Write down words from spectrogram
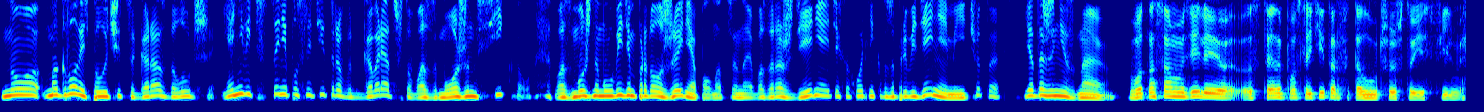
Но могло ведь получиться гораздо лучше. И они ведь в сцене после титров говорят, что возможен сиквел. Возможно, мы увидим продолжение, полноценное возрождение этих охотников за привидениями. И что-то я даже не знаю. Вот на самом деле сцены после титров это лучшее, что есть в фильме.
